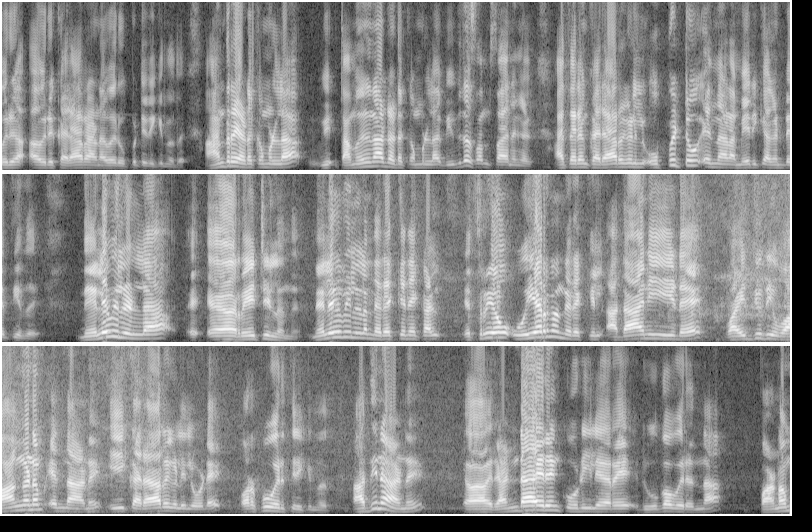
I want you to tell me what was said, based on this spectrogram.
ഒരു ഒരു കരാറാണ് അവർ ഒപ്പിട്ടിരിക്കുന്നത്. ആന്ധ്ര അടക്കമുള്ള തമിഴ്നാട് അടക്കമുള്ള വിവിധ സംസ്ഥാനങ്ങൾ അത്തരം കരാറുകളിൽ ഒപ്പിട്ടു എന്നാണ് അമേരിക്ക കണ്ടെത്തിയത്. നിലവിലുള്ള റേറ്റിൽ നിന്ന് നിലവിലുള്ള നിരക്കിനേക്കാൾ എത്രയോ ഉയർന്ന നിരക്കിൽ അദാനിയുടെ വൈദ്യുതി വാങ്ങണം എന്നാണ് ഈ കരാറുകളിലൂടെ ഉറപ്പുവരുത്തിയിരിക്കുന്നത്. അതിനാണ് രണ്ടായിരം കോടിയിലേറെ രൂപ വരുന്ന പണം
